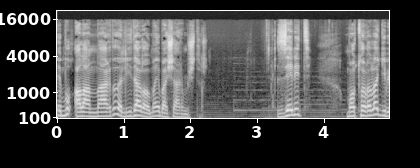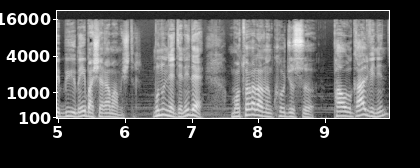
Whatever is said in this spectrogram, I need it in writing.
ve bu alanlarda da lider olmayı başarmıştır. Zenit, Motorola gibi büyümeyi başaramamıştır. Bunun nedeni de Motorola'nın kurucusu Paul Galvin'in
